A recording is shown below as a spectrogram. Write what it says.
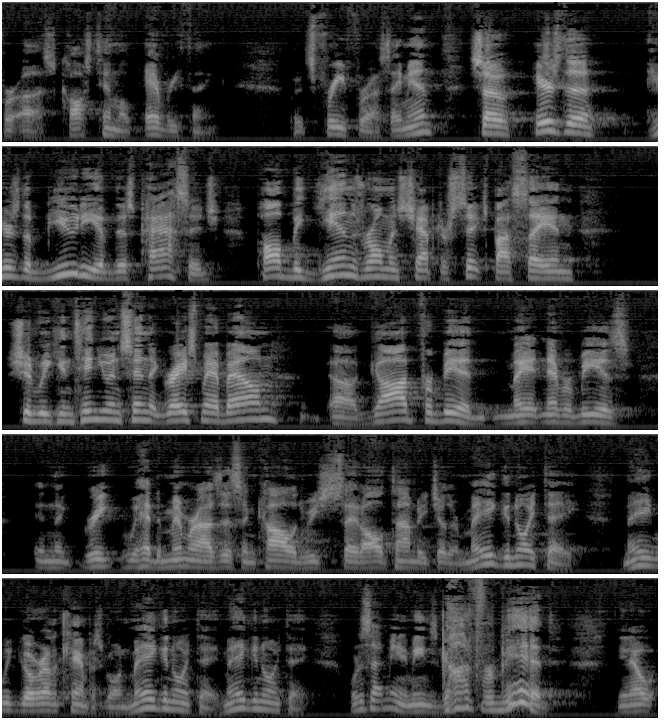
for us. Cost Him everything, but it's free for us. Amen? So here's the, here's the beauty of this passage. Paul begins Romans chapter 6 by saying, Should we continue in sin that grace may abound? Uh, God forbid. May it never be as in the Greek, we had to memorize this in college. We used to say it all the time to each other. Me genoite. May we go around the campus going, Me genoite, me genoite. What does that mean? It means God forbid. You know,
